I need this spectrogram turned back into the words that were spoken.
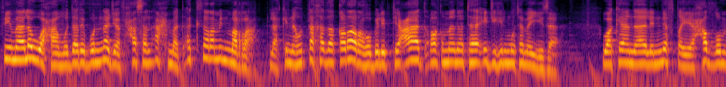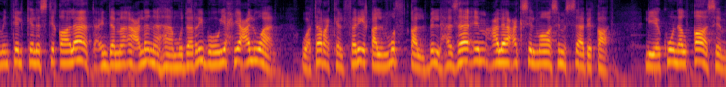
فيما لوح مدرب النجف حسن أحمد أكثر من مرة لكنه اتخذ قراره بالابتعاد رغم نتائجه المتميزة. وكان للنفط حظ من تلك الاستقالات عندما أعلنها مدربه يحيى علوان وترك الفريق المثقل بالهزائم على عكس المواسم السابقة ليكون القاسم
